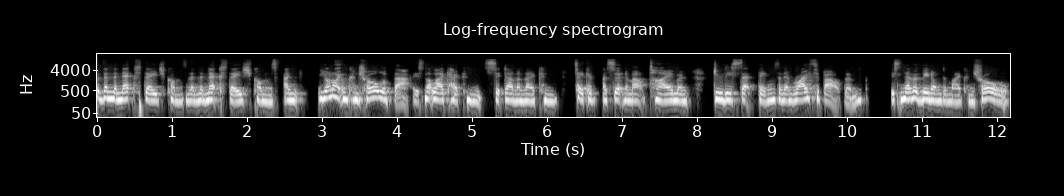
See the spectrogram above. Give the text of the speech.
but then the next stage comes and then the next stage comes and you're not in control of that. It's not like i can sit down and i can take a, a, certain amount of time and do these set things and then write about them. It's never been under my control.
